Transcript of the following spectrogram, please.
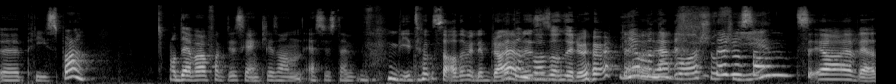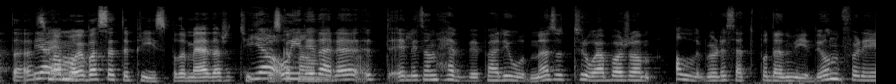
uh, pris på. Og det var faktisk egentlig sånn Jeg syns den videoen sa det veldig bra. Ja, Jeg ble var- sånn rørt. Ja, men den var så det er så fin. sant. Ja, jeg vet det. Så Ja, man må jo bare sette pris på det mer. Det er så typisk Ja, og i at de man der eh, litt sånn heavy periodene så tror jeg bare sånn Alle burde sett på den videoen, fordi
